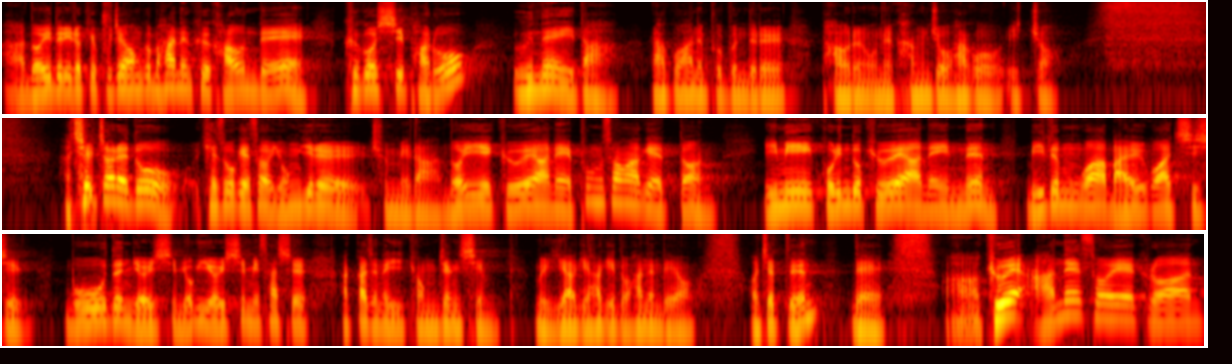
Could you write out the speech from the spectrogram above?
아, 너희들이 이렇게 구제헌금하는 그 가운데에 그것이 바로 은혜이다 라고 하는 부분들을 바울은 오늘 강조하고 있죠. 7절에도 계속해서 용기를 줍니다. 너희의 교회 안에 풍성하게 했던 이미 고린도 교회 안에 있는 믿음과 말과 지식, 모든 열심, 여기 열심이 사실 아까 전에 이 경쟁심을 이야기하기도 하는데요. 어쨌든, 네. 아, 교회 안에서의 그러한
